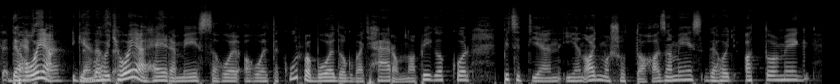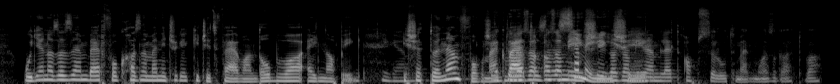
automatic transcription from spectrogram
De, de persze, olyan, igen, de, de hogyha olyan helyre mész, ahol, ahol te kurva boldog vagy három napig, akkor picit ilyen, ilyen agymosottal hazamész, de hogy attól még ugyanaz az ember fog hazamenni, csak egy kicsit fel van dobva egy napig. Igen. És ettől nem fog és megváltozni az a, az a mélység az, ami nem lett abszolút megmozgatva.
